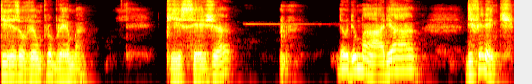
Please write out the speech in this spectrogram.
de resolver um problema que seja de uma área diferente.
